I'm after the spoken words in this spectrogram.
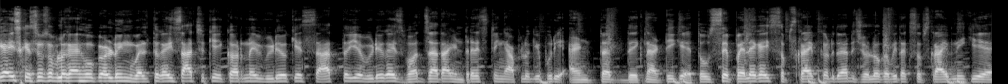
guys कैसे हो सब लोग? I hope you're doing well तो गाइस आ चुके एक और नई वीडियो के साथ। तो ये वीडियो गाइस बहुत ज़्यादा इंटरेस्टिंग आप लोग ये पूरी एंड तक देखना, ठीक है? तो उससे पहले गाइस सब्सक्राइब कर दो यार। जो लोग अभी तक सब्सक्राइब नहीं किए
